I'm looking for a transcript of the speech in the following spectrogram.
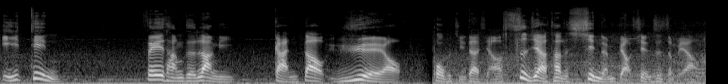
一定非常的让你感到愉悦哦。迫不及待想要试驾它的性能表现是怎么样的。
